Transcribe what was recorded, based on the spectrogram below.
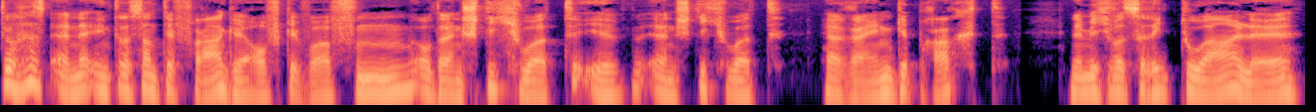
Du hast eine interessante Frage aufgeworfen oder ein Stichwort, äh, ein Stichwort hereingebracht, nämlich was Rituale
